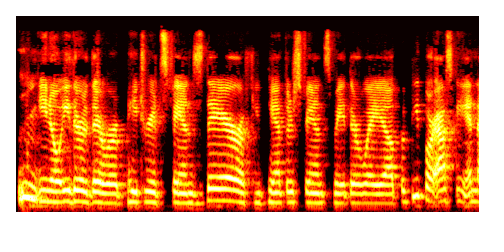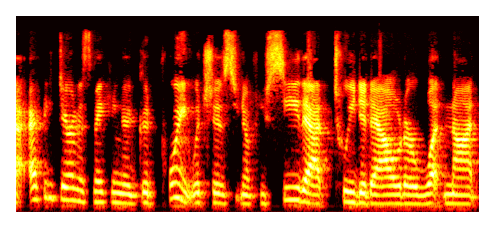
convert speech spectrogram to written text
You know, either there were Patriots fans there, a few Panthers fans made their way up, but people are asking, and I think Darren is making a good point, which is, you know, if you see that tweeted out or whatnot,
